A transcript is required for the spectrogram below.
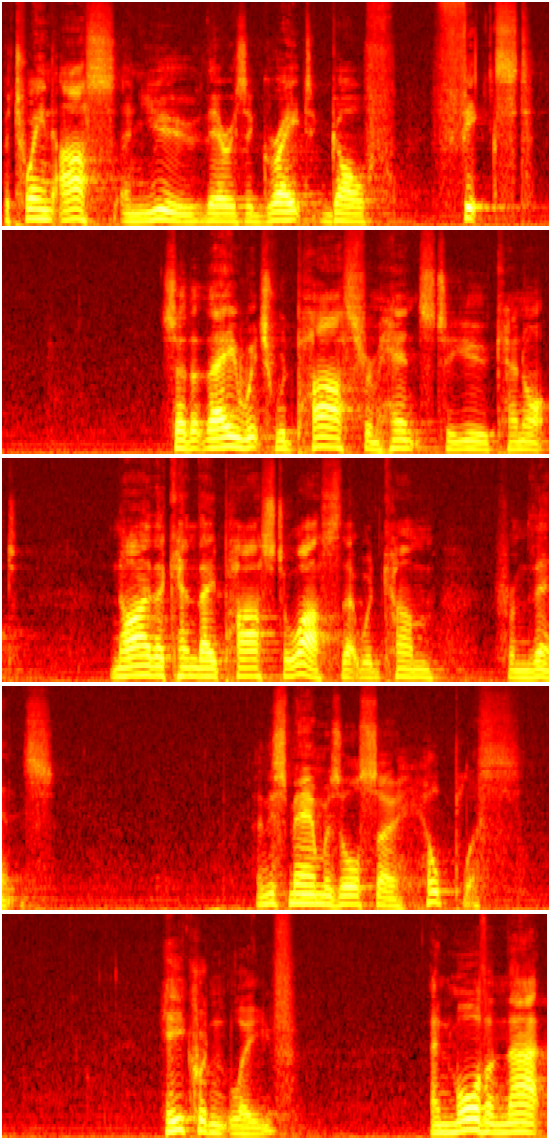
between us and you, there is a great gulf fixed, so that they which would pass from hence to you cannot, neither can they pass to us that would come from thence. And this man was also helpless. He couldn't leave. And more than that,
